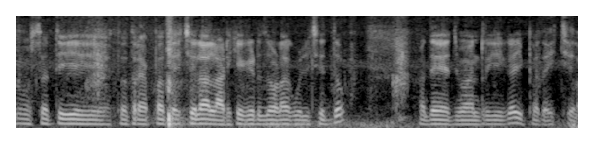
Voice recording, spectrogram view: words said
ಮೂರು ಸತಿ ಹತ್ತತ್ರ ಎಪ್ಪತ್ತೈದು ಚೀಲ ಅಲ್ಲಿ ಅಡಿಕೆ ಗಿಡದೊಳಗೆ ಉಳಿಸಿದ್ದು. ಅದೇ ಯಜಮಾನ್ರಿಗೆ ಈಗ ಇಪ್ಪತ್ತೈದು ಚೀಲ.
